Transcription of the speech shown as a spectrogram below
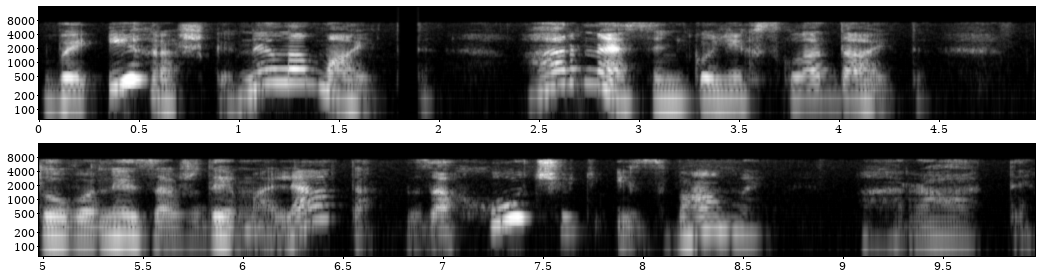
Ви іграшки не ламайте, гарнесенько їх складайте, то вони завжди малята захочуть із вами грати.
